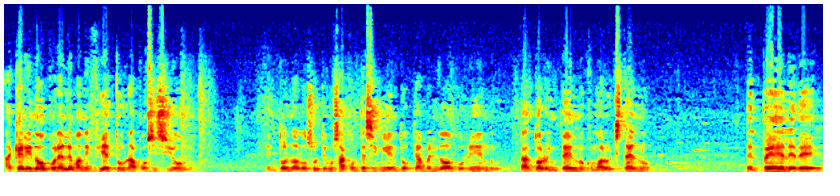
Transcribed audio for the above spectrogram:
ha querido ponerle manifiesto una posición en torno a los últimos acontecimientos que han venido ocurriendo, tanto a lo interno como a lo externo del PLD.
